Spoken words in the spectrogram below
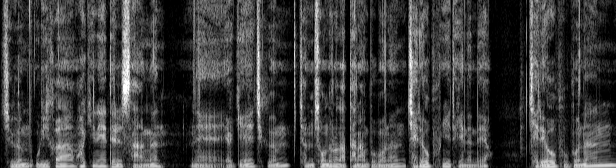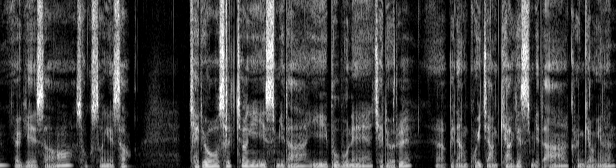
지금 우리가 확인해야 될 사항은 네, 여기에 지금 점선으로 나타난 부분은 재료 부분이 되겠는데요. 재료 부분은 여기에서 속성에서 재료 설정이 있습니다. 이 부분의 재료를 어, 그냥 보이지 않게 하겠습니다. 그런 경우에는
